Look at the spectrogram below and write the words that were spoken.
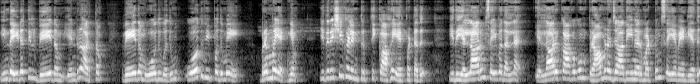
இந்த இடத்தில் வேதம் என்று அர்த்தம். வேதம் ஓதுவதும் ஓதுவிப்பதுமே பிரம்ம யஜ்யம் இது ரிஷிகளின் திருப்திக்காக ஏற்பட்டது. இது எல்லாரும் செய்வதல்ல. எல்லாருக்காகவும் பிராமண ஜாதியினர் மட்டும் செய்ய வேண்டியது.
